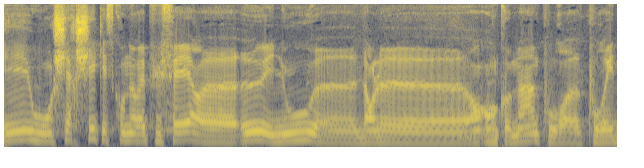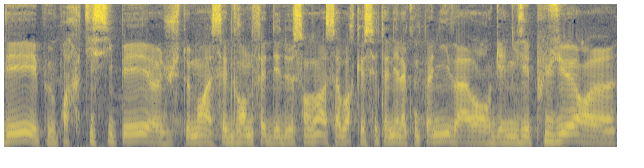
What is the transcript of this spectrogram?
Et où on cherchait qu'est-ce qu'on aurait pu faire euh, eux et nous en, commun pour, pour aider et pour participer justement à cette grande fête des 200 ans, à savoir que cette année la compagnie va organiser plusieurs,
